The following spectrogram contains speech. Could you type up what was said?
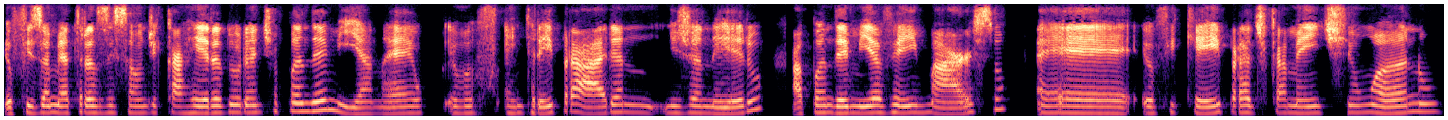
eu fiz a minha transição de carreira durante a pandemia, né? Eu, eu entrei para a área em janeiro, a pandemia veio em março, é, eu fiquei praticamente um ano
